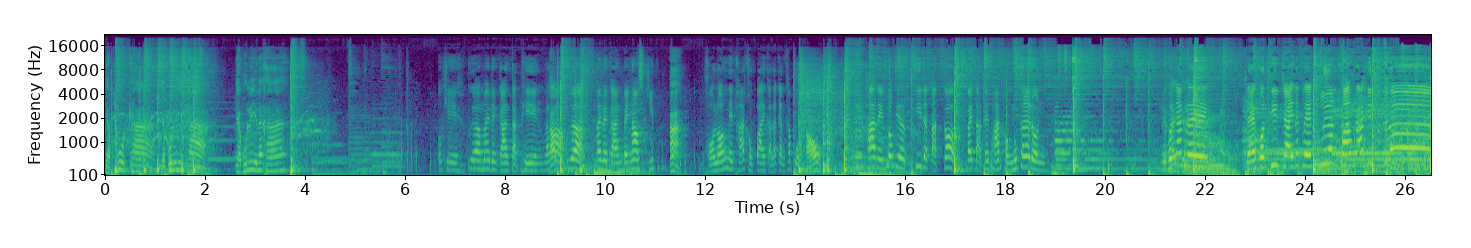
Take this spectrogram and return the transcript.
อย่าพูดค่ะอย่าบูลลี่ค่ะ อย่าบูลลี่นะคะ โอเค เพื่อไม่เป็นการตัดเพลง แล้วครัก็บ เพื่อไม่เป็นการไปนอกสคริปต์ อะ ขอร้องในพาร์ทของปลายกันแล้วกันครับผม เอาถ้าในช่วงที่ที่จะตัดก็ไปตัดในพาร์ทของนุกธนดลหนึ่งผลงานเพลง แต่คนที่ใจนักเลงเรื่องความรักที่สุดในโลก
